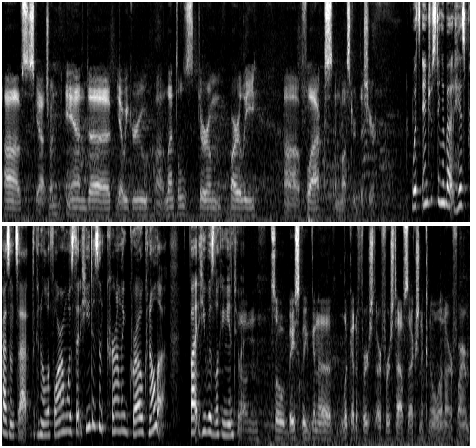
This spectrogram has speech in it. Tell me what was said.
of Saskatchewan. And uh, yeah, we grew uh, lentils, durum, barley, uh, flax, and mustard this year. What's interesting about his presence at the Canola Forum was that he doesn't currently grow canola, but he was looking into it. Um, so basically, gonna look at first our first half section of canola on our farm.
